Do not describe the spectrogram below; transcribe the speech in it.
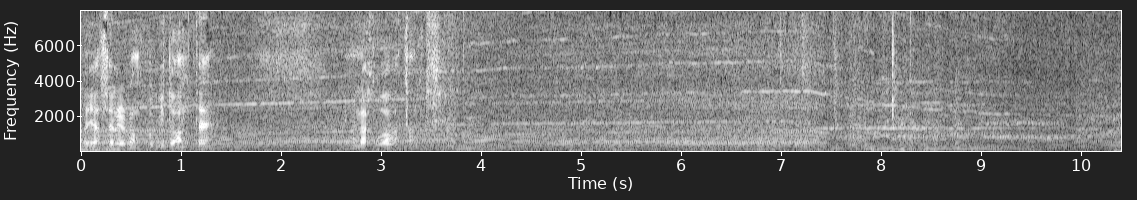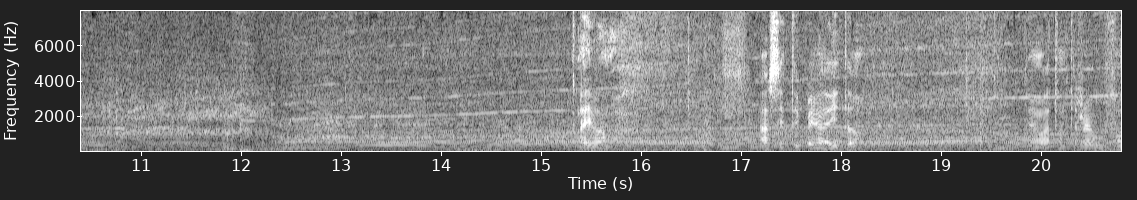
Voy a acelerar un poquito antes y me la he jugado bastante. Ahí vamos. Así estoy pegadito. Tengo bastante rebufo.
